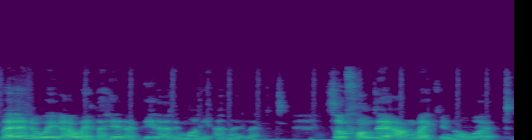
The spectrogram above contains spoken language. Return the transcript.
But anyway, I went ahead, I paid her the money and I left. So from there, I'm like, you know what?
